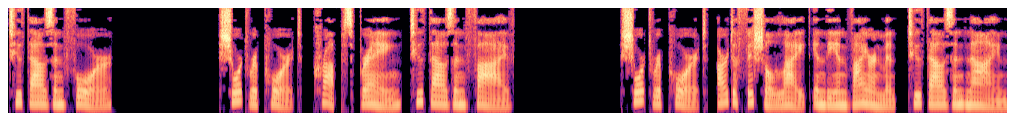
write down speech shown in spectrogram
2004. Short report, Crop Spraying 2005. Short report, Artificial Light in the Environment 2009.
